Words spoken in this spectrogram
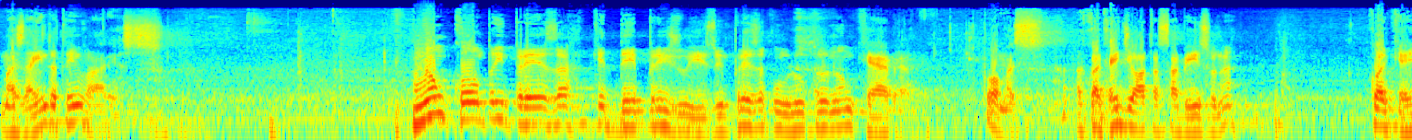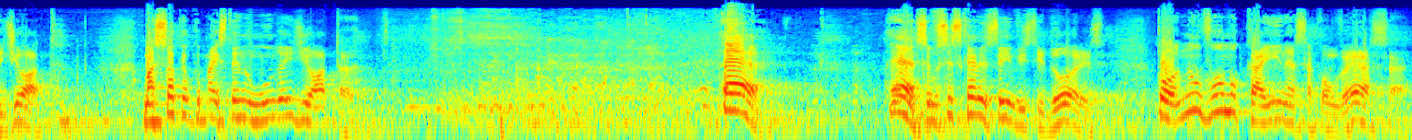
mas ainda tem várias. Não compre empresa que dê prejuízo. Empresa com lucro não quebra. Pô, mas qualquer idiota sabe isso, né? Qualquer idiota. Mas só que o que mais tem no mundo é idiota. É. É, se vocês querem ser investidores, pô, não vamos cair nessa conversa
